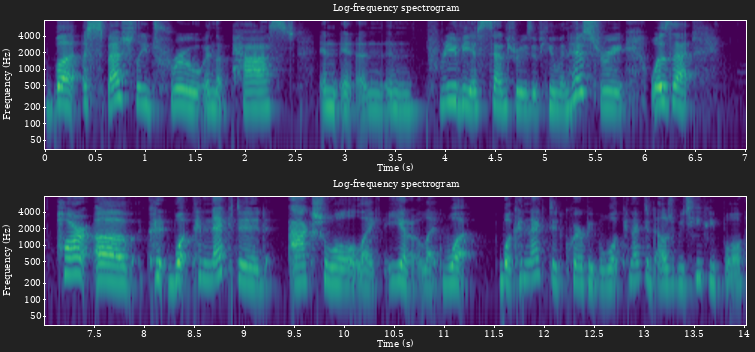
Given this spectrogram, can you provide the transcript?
but especially true in the past in, in, in previous centuries of human history was that part of co- what connected actual like you know like what what connected queer people, what connected LGBT people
